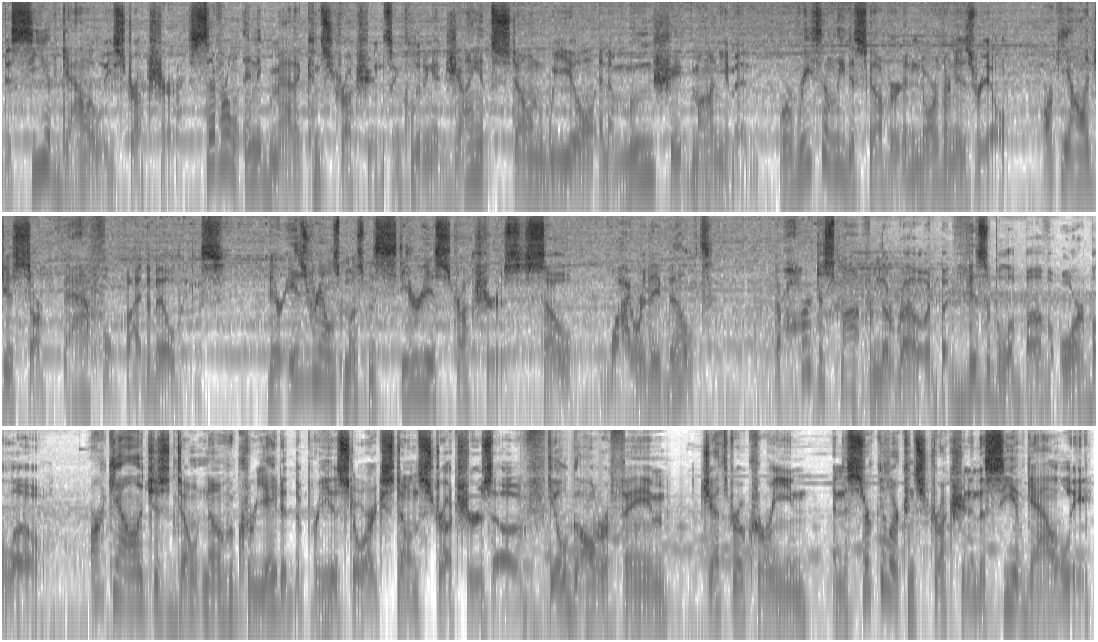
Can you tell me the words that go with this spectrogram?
The Sea of Galilee structure. Several enigmatic constructions, including a giant stone wheel and a moon-shaped monument, were recently discovered in northern Israel. Archaeologists are baffled by the buildings. They're Israel's most mysterious structures, so why were they built? They're hard to spot from the road, but visible above or below. Archaeologists don't know who created the prehistoric stone structures of Gilgal Rephaim, Jethro Careen, and the circular construction in the Sea of Galilee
